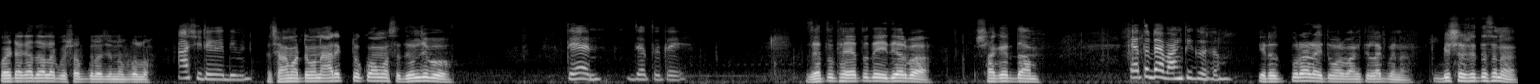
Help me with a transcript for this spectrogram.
কয় টাকা দেওয়া লাগবে সবগুলোর জন্য বলো? আশি টাকা দিবেন। আচ্ছা আমারটা মানে আরেকটু কম আছে দেন যাব? দেন যততে যেত থাকে এত দিয়ে দেওয়ার বা শাকের দাম। এতটা ভাঙতি করলাম এটা পুরাটাই তোমার ভাঙতে লাগবে না। বিশ্বাস হইতেছে না?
